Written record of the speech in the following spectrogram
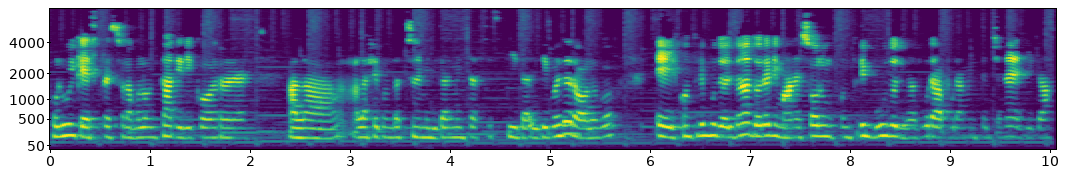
colui che ha espresso la volontà di ricorrere alla, alla, fecondazione medicalmente assistita di tipo eterologo e il contributo del donatore rimane solo un contributo di natura puramente genetica.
